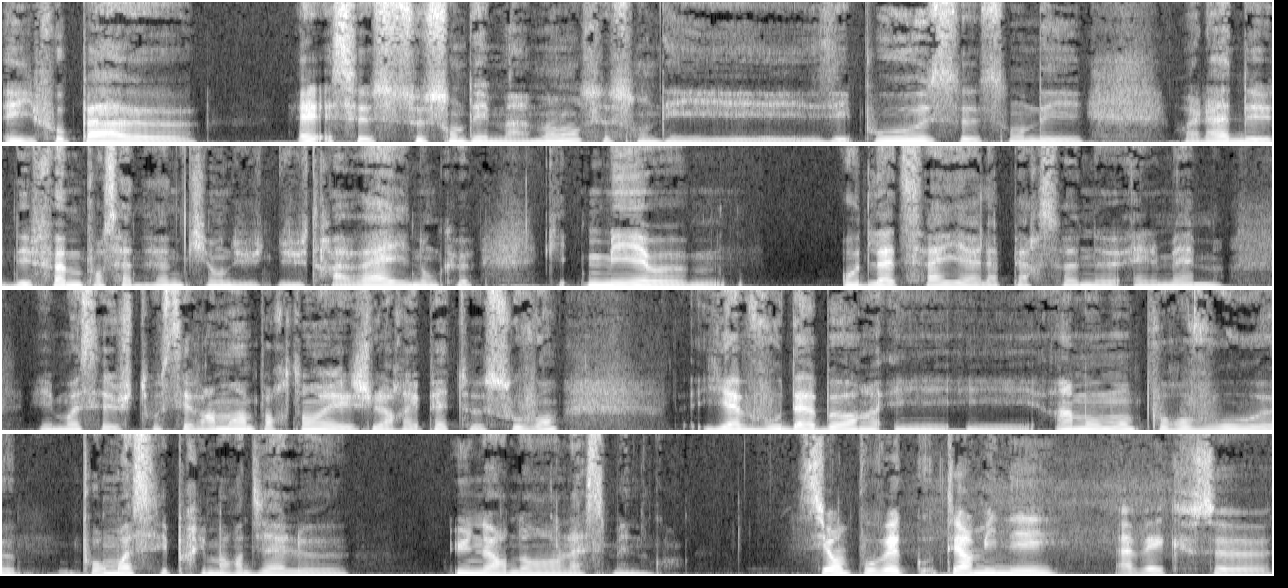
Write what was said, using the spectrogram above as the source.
et il faut pas. Euh, ce, sont des mamans, ce sont des épouses, ce sont des femmes pour certaines qui ont du, travail. Donc, euh, mais au-delà de ça, il y a la personne elle-même. Et moi, je trouve c'est vraiment important et je le répète souvent. Il y a vous d'abord et, et, un moment pour vous. pour moi, c'est primordial. une heure dans la semaine. Quoi. Si on pouvait terminer avec ce,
